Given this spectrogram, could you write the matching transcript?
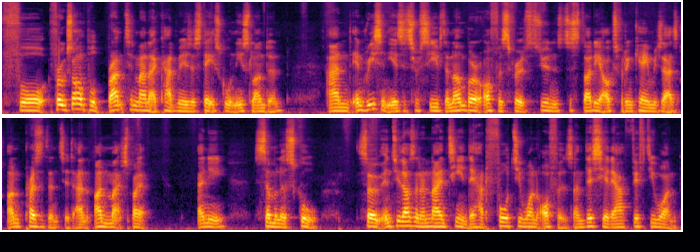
For for example, Brampton Manor Academy is a state school in East London, and in recent years it's received a number of offers for its students to study at Oxford and Cambridge that is unprecedented and unmatched by any similar school. So in 2019 they had 41 offers and this year they have 51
